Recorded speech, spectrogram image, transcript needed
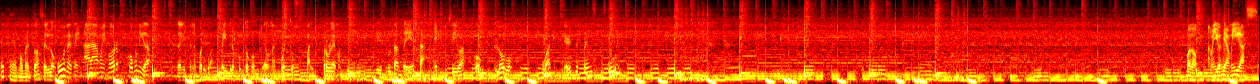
este es el momento de hacerlo. Únete a la mejor comunidad del Internet por igual, patreon.com, de una puestos para el problema. Y disfruta de esta exclusiva con Lobo, What Air Defense is Doing. Bueno, amigos y amigas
